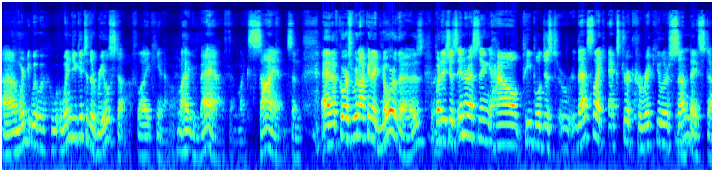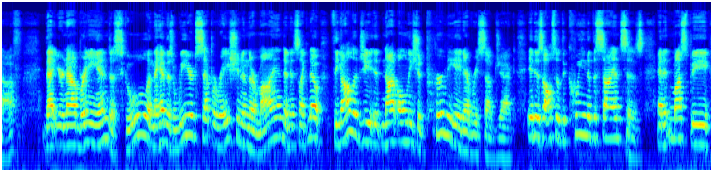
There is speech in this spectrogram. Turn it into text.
Um, when do you, when do you get to the real stuff, like you know, like math and like science, and and of course we're not going to ignore those, right. but it's just interesting how people just that's like extracurricular Sunday stuff that you're now bringing into school and they have this weird separation in their mind and it's like no theology it not only should permeate every subject it is also the queen of the sciences and it must be,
